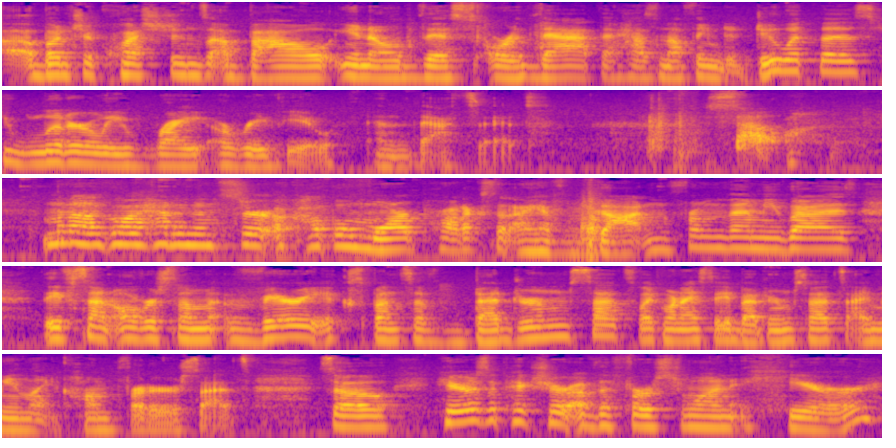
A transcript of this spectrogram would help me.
a bunch of questions about, you know, this or that that has nothing to do with this. You literally write a review and that's it. So I'm gonna go ahead and insert a couple more products that I have gotten from them, you guys. They've sent over some very expensive bedroom sets. Like when I say bedroom sets, I mean like comforter sets. So here's a picture of the first one here.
